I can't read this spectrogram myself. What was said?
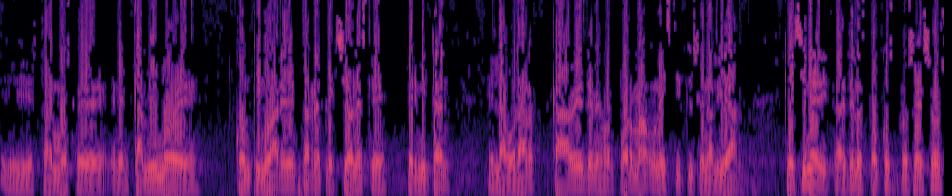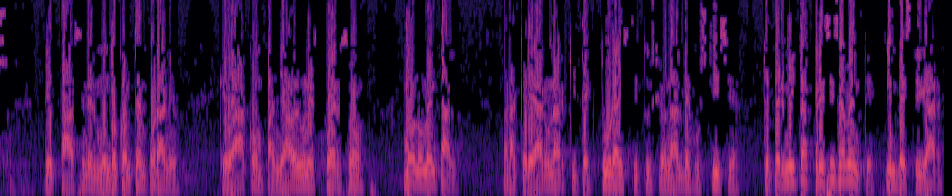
y estamos eh, en el camino de continuar en estas reflexiones que permitan elaborar cada vez de mejor forma una institucionalidad que es inédita, es de los pocos procesos de paz en el mundo contemporáneo que va acompañado de un esfuerzo monumental para crear una arquitectura institucional de justicia que permita precisamente investigar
